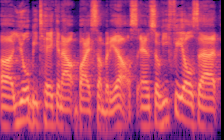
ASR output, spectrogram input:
uh, you'll be taken out by somebody else. And so he feels that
